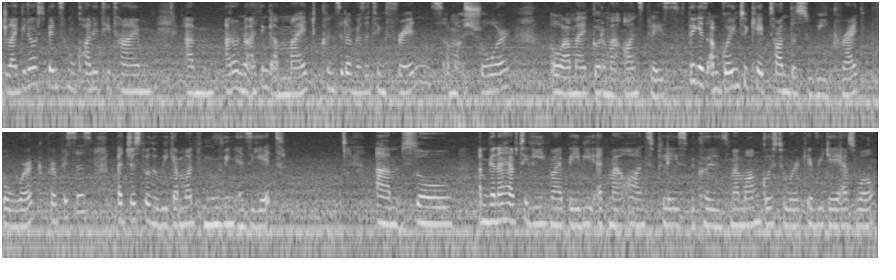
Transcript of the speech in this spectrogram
but like you know spend some quality time um i don't know i think i might consider visiting friends i'm not sure or i might go to my aunt's place. Thing is i'm going to cape town this week right for work purposes but just for the week i'm not moving as yet. Um so I'm gonna have to leave my baby at my aunt's place because my mom goes to work every day as well.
